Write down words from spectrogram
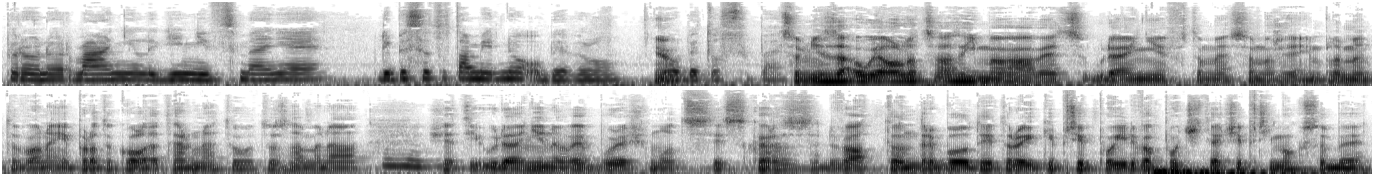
pro normální lidi. Nicméně Kdyby se to tam jednou objevilo, jo. bylo by to super. Co mě zaujalo docela zajímavá věc, údajně v tom je samozřejmě implementovaný i protokol Ethernetu, to znamená, mm-hmm. že ty údajně nově budeš moci skrz dva Thunderbolty trojky připojit dva počítače přímo k sobě.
